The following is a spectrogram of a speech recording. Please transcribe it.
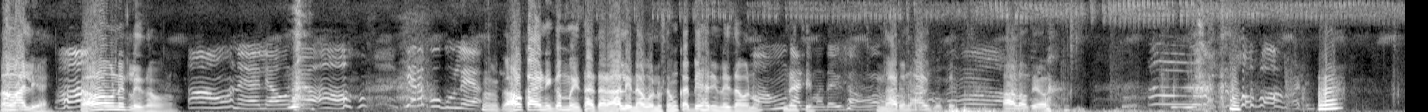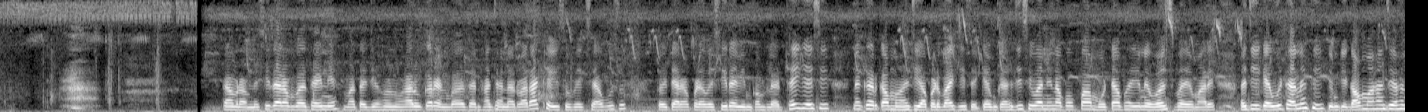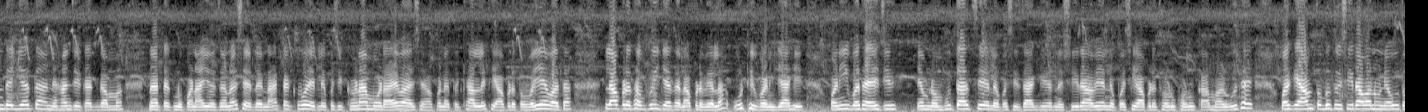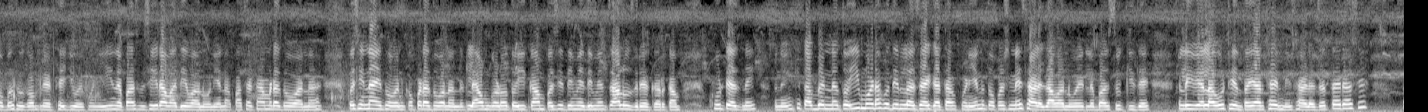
હવે આલી હવે હું નથી લઈ જવાનું. આવું કાંઈ નહીં ગમે થાય તારે હાલીને આવવાનું છે. હું કાંઈ બેહારીને લઈ જવાનું નથી. ને આવજો તે હાલો તે રામ રામ ને સીતારામ બધાને માતાજી હણું સારું કરે ને બધાને હાજર નરવા રાખે એવી શુભેચ્છા આપું છું. તો અત્યારે આપણે હવે સિરાવીને કમ્પ્લીટ થઈ જાય છે. ને ઘરકામમાં હજી આપણે બાકી છે. કેમ કે હજી શિવાનીના પપ્પા, મોટા ભાઈ અને વંશભાઈ અમારે હજી કાંઈ ઉઠા નથી. કેમ કે ગામમાં સાંજે હંધાઈ ગયા હતા અને સાંજે કાંક ગામમાં નાટકનું પણ આયોજન હશે. એટલે નાટક હોય એટલે પછી ઘણા મોડા આવ્યા છે. આપણને તો ખ્યાલ નથી. આપણે તો વહી હતા. એટલે આપણે તો ફૂઈ ગયા હતા ને આપણે વહેલા ઉઠી પણ ગયા છીએ. પણ એ બધા હજી એમનો હુતા છે એટલે પછી જાગે અને શિરાવે અને પછી આપણે થોડું ઘણું કામ હળવું થાય. બાકી આમ તો બધું શિરાવાનું ને એવું તો બધું કમ્પ્લીટ થઈ ગયું હોય. પણ એને પાછું શિરાવા દેવાનું ને એના પાછા ઠામડા ધોવાના, પછી નાહી ધોવાના, કપડાં ધોવાના એટલે આમ ગણો તો એ કામ પછી ધીમે ધીમે ચાલુ જ રહે ઘરકામ ખૂટે જ નહીં. અને અંકિતાબેનને તો એ મોડા સુધી લજાઈ ગયા હતા, પણ એને તો પછી નિશાળે જવાનું હોય એટલે બસ સૂકી જાય. એટલે વહેલા ઉઠીને તૈયાર થઈને નિશાળે જતા રહ્યા છે.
